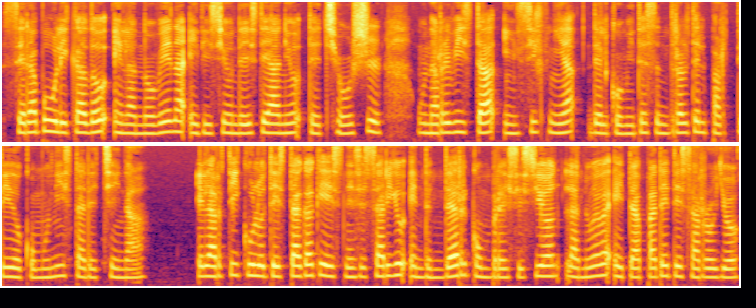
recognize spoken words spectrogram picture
será publicado en la novena edición de este año de Qiushi, una revista insignia del Comité Central del Partido Comunista de China. El artículo destaca que es necesario entender con precisión la nueva etapa de desarrollo,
